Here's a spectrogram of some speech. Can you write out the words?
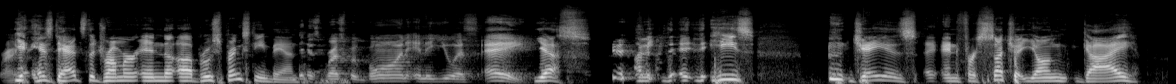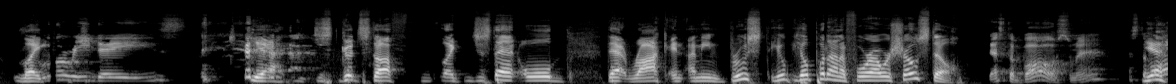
right? Yeah, his dad's the drummer in the uh, Bruce Springsteen band. His breast was born in the USA. Yes, I mean th- th- he's Jay is, and for such a young guy, like Glory days. yeah, just good stuff. Like just that old that rock, and I mean Bruce, he'll he'll put on a four hour show still. That's the boss, man. That's the Yeah.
